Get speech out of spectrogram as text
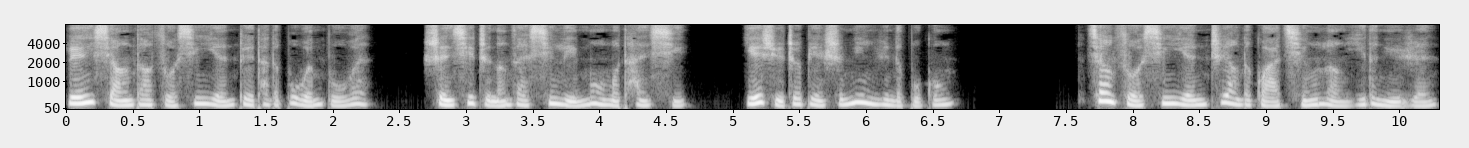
联想到左心言对他的不闻不问，沈西只能在心里默默叹息。也许这便是命运的不公。像左心言这样的寡情冷意的女人，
